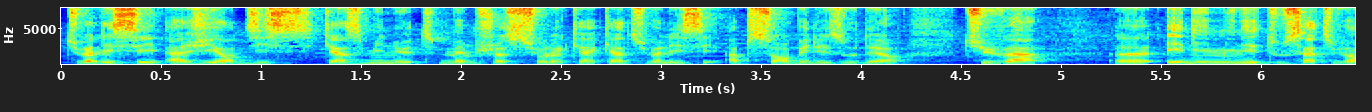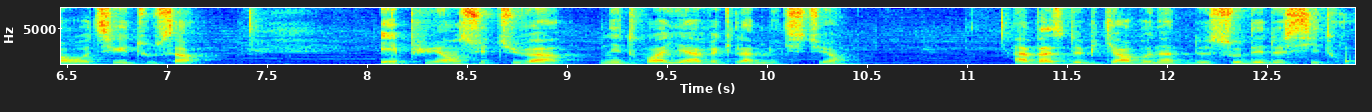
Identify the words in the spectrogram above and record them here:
Tu vas laisser agir 10-15 minutes, même chose sur le caca, tu vas laisser absorber les odeurs. Tu vas euh, éliminer tout ça, tu vas retirer tout ça. Et puis ensuite, tu vas nettoyer avec la mixture à base de bicarbonate de soude et de citron.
